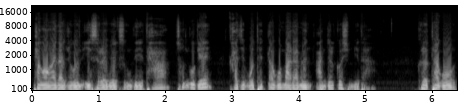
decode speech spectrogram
방황하다 죽은 이스라엘 백성들이 다 천국에 가지 못했다고 말하면 안 될 것입니다. 그렇다고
